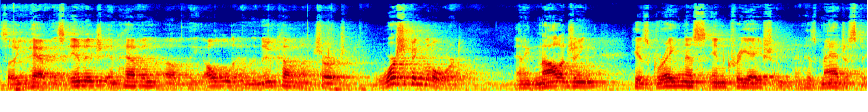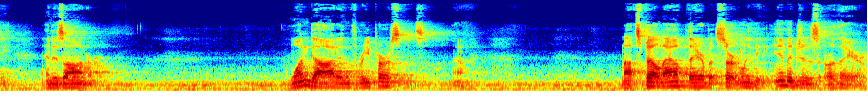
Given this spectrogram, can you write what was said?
So you have this image in heaven of the old and the new covenant church worshiping the Lord and acknowledging his greatness in creation and his majesty and his honor. One God in three persons. Now, not spelled out there, but certainly the images are there.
